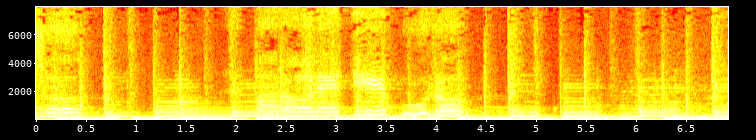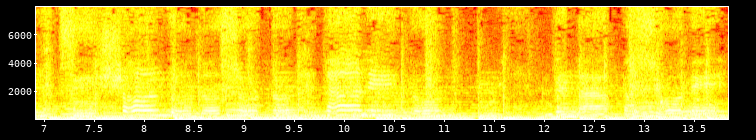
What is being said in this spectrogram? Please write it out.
Narciso, parole di burro si sciolgono sotto l'alito della passione.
